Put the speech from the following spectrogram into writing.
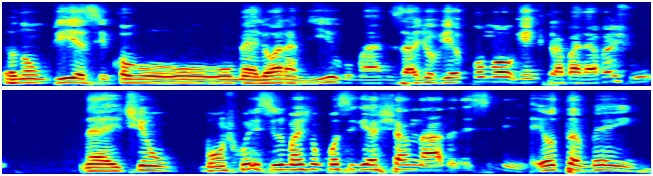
eu não via assim como um, melhor amigo, uma amizade, eu via como alguém que trabalhava junto, né, e tinham bons conhecidos, mas não conseguia achar nada nesse livro. Eu também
